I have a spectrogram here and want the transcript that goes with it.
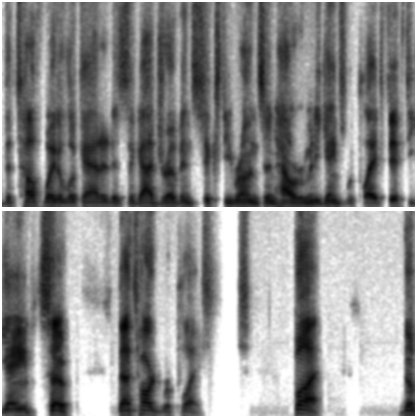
The tough way to look at it is the guy drove in 60 runs in however many games we played 50 games. So that's hard to replace. But the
